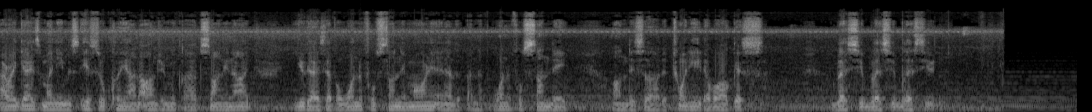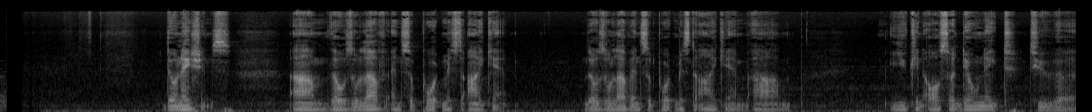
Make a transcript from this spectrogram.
All right, guys, my name is Israel Cleon Andre McLeod signing out. You guys have a wonderful Sunday morning and a, and a wonderful Sunday on this uh, the 28th of August. Bless you, bless you, bless you. donations. Um, those who love and support Mr. ICAM. Those who love and support Mr. ICAM. Um, you can also donate to uh,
